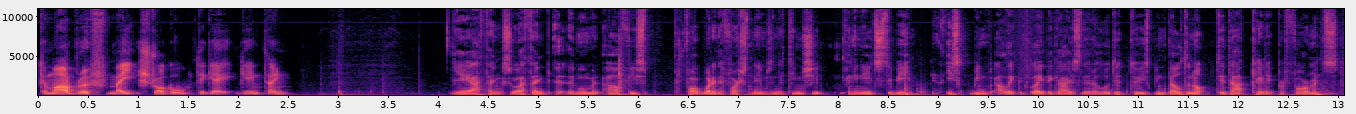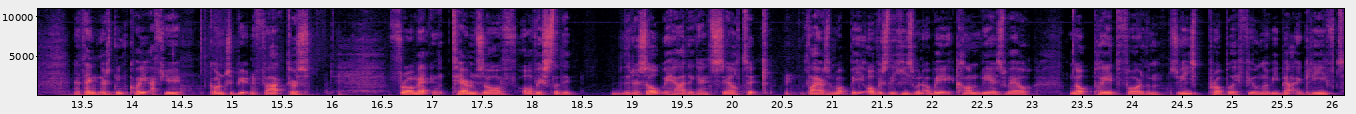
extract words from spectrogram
Kemar Roofe might struggle to get game time. Yeah, I think so. I think at the moment Alfie's for one of the first names in the team sheet, and he needs to be. He's been like like the guys there alluded to. He's been building up to that kind of performance. I think there's been quite a few contributing factors from it in terms of obviously the the result we had against Celtic, Flyers and what, but obviously he's went away to Colombia as well, not played for them, so he's probably feeling a wee bit aggrieved,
